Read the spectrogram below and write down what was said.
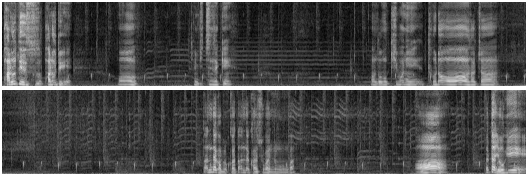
바로 뒤에 있어. 바로 뒤에. 어 미친 새끼. 아 너무 기분이 더러워 살짝. 딴 데 가볼까? 딴 데 갈 수가 있는 건가? 아 일단 여기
